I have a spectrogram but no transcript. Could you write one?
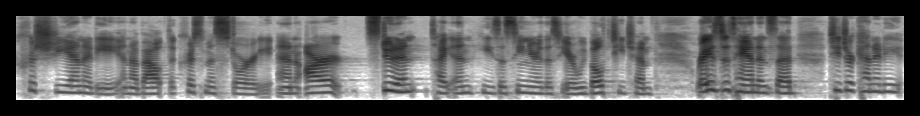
Christianity and about the Christmas story. And our student, Titan, he's a senior this year, we both teach him, raised his hand and said, Teacher Kennedy,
